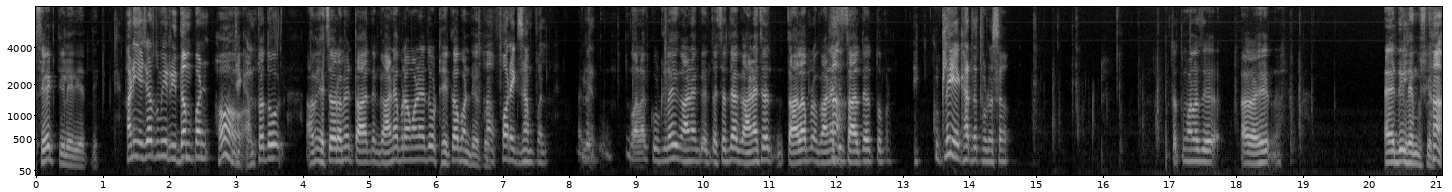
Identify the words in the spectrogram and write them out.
सेट केलेली आहेत ती आणि याच्यावर तुम्ही रिदम पण हो हो. आमचा तो आम्ही ह्याच्यावर आम्ही गाण्याप्रमाणे तो ठेका पण देतो फॉर एक्झाम्पल मला कुठलंही गाण्या त्याच्या त्या गाण्याच्या ताला गाण्याची चालते तो पण कुठलंही एखादं थोडंसं. तर तुम्हाला ते अ, हे दिल है मुश्किल. हां.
